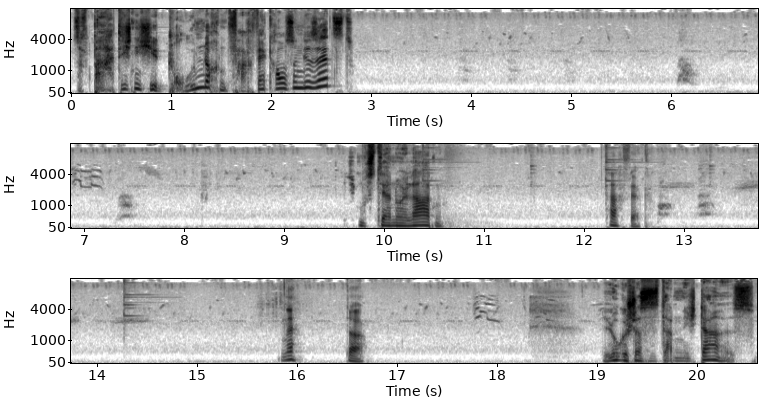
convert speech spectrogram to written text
Sag mal, hatte ich nicht hier drüben noch ein Fachwerkhaus hingesetzt? Ich musste ja neu laden. Fachwerk. Ne, da. Logisch, dass es dann nicht da ist.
